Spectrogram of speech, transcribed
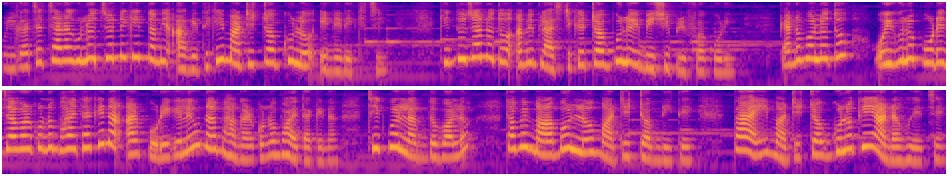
ফুল গাছের চারাগুলোর জন্য কিন্তু আমি আগে থেকেই মাটির টবগুলো এনে রেখেছি। কিন্তু জানো তো, আমি প্লাস্টিকের টবগুলোই বেশি প্রিফার করি। কেন বলো তো? ওইগুলো পড়ে যাওয়ার কোনো ভয় থাকে না, আর পড়ে গেলেও না ভাঙার কোনো ভয় থাকে না। ঠিক বললাম তো বলো? তবে মা বলল মাটির টব নিতে। তাই মাটির টবগুলোকেই আনা হয়েছে।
